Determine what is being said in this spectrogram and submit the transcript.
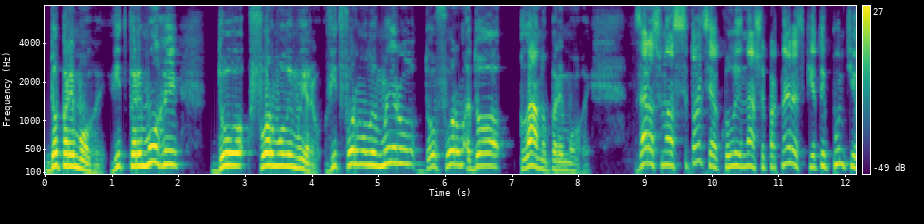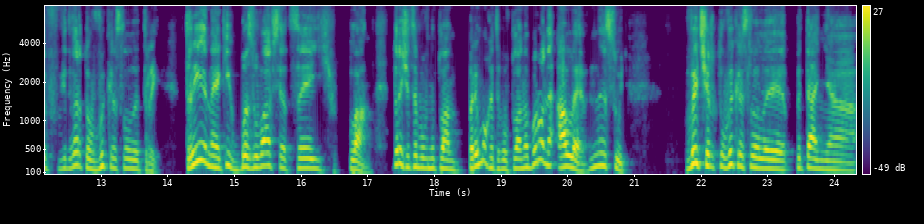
до перемоги, від перемоги до формули миру, від формули миру до форм до плану перемоги. Зараз у нас ситуація, коли наші партнери з п'яти пунктів відверто викреслили три. Три, на яких базувався цей план. До речі, це був не план перемоги, це був план оборони, але не суть. Вичеркну, викреслили питання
